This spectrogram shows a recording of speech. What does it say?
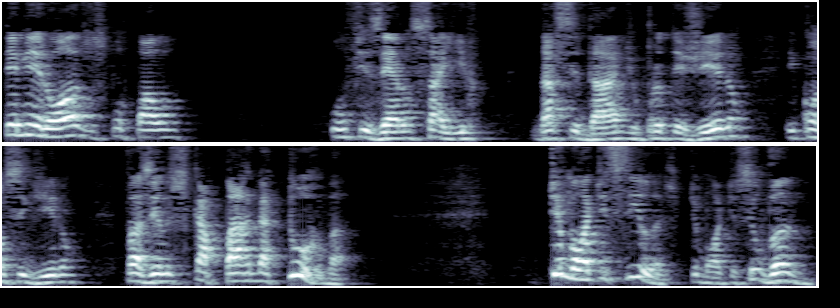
temerosos por Paulo, o fizeram sair da cidade, o protegeram e conseguiram fazê-lo escapar da turba. Timóteo e Silas, Timóteo e Silvano,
